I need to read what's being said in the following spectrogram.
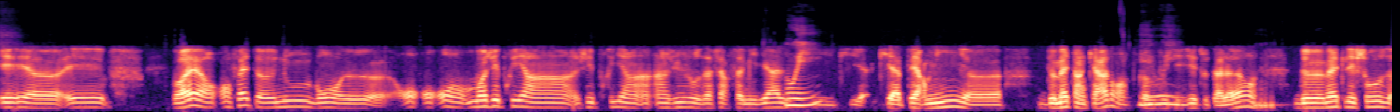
Et, euh, et ouais, en, en fait, euh, nous, bon, euh, on, on- moi j'ai pris un, j'ai pris un, un juge aux affaires familiales Oui. qui, qui, qui a permis euh, de mettre un cadre, comme oui. vous disiez tout à l'heure, de mettre les choses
